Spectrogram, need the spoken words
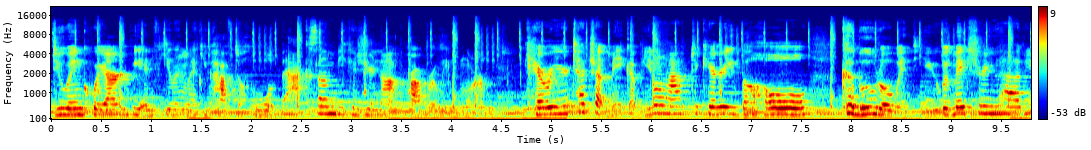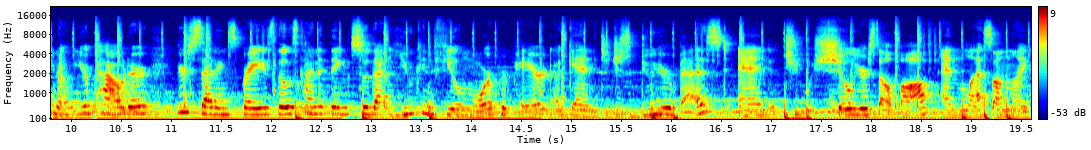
doing choreography and feeling like you have to hold back some because you're not properly warm carry your touch-up makeup. You don't have to carry the whole caboodle with you, but make sure you have, you know, your powder, your setting sprays, those kind of things so that you can feel more prepared, again, to just do your best and to show yourself off and less on like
